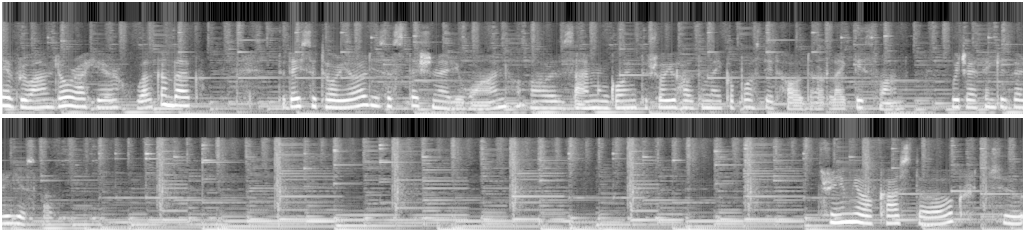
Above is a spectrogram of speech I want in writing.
everyone, Laura here, welcome back! Today's tutorial is a stationery one as I'm going to show you how to make a post-it holder like this one, which I think is very useful. Trim your cardstock to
